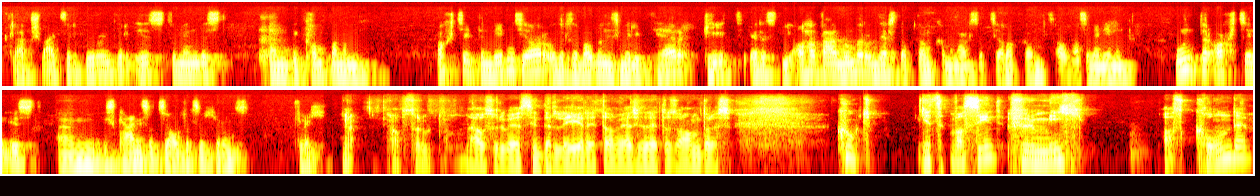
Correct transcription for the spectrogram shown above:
ich glaube, Schweizer Bürger ist zumindest, ähm, bekommt man am 18. Lebensjahr oder sobald man ins Militär geht, erst die AHV-Nummer und erst ab dann kann man auch Sozialabgaben zahlen. Also wenn jemand unter 18 ist, ähm, ist keine Sozialversicherungspflicht. Ja, absolut. Außer du wärst in der Lehre, dann wäre es wieder etwas anderes. Gut, jetzt was sind für mich als Kunde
